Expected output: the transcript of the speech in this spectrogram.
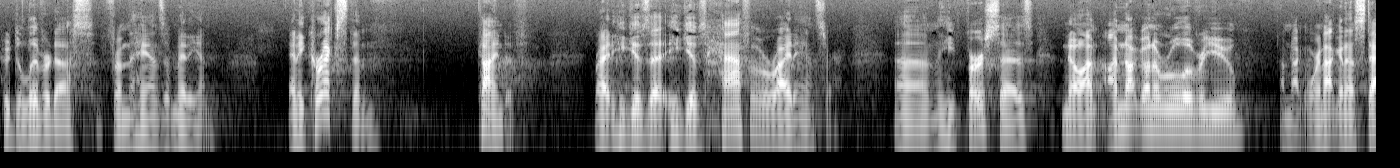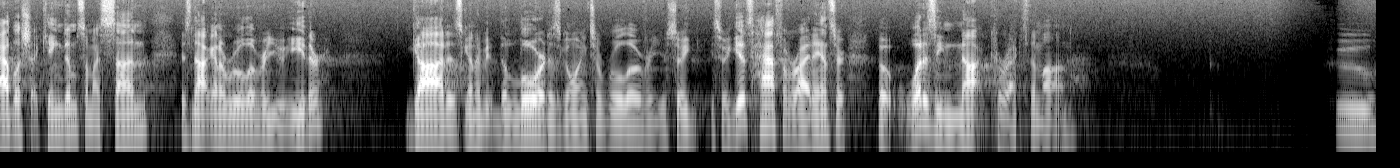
who delivered us from the hands of midian. And he corrects them kind of right he gives, a, he gives half of a right answer um, he first says no i'm, I'm not going to rule over you I'm not, we're not going to establish a kingdom, so my son is not going to rule over you either. God is going to be, the Lord is going to rule over you. So he, so he gives half a right answer, but what does he not correct them on? Who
